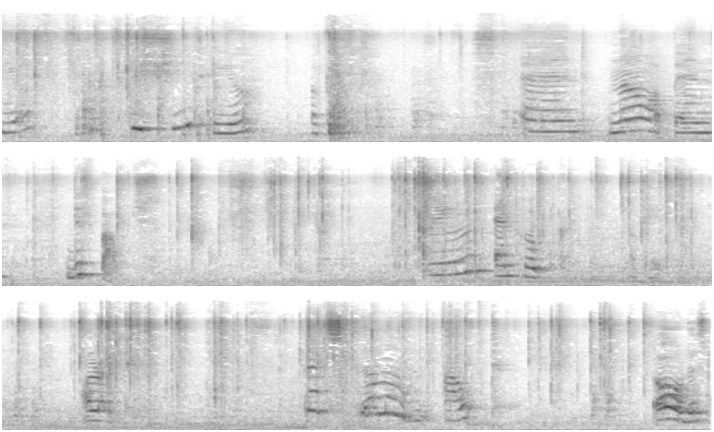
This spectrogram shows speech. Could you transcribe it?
Here. This sheet here. Okay. And now open this pouch. String and hook. Okay. Alright. Let's come on out. Oh, this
